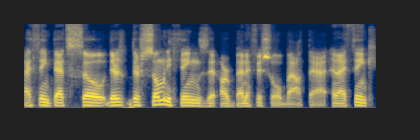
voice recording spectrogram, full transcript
I think that's so there's there's so many things that are beneficial about that, and I think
